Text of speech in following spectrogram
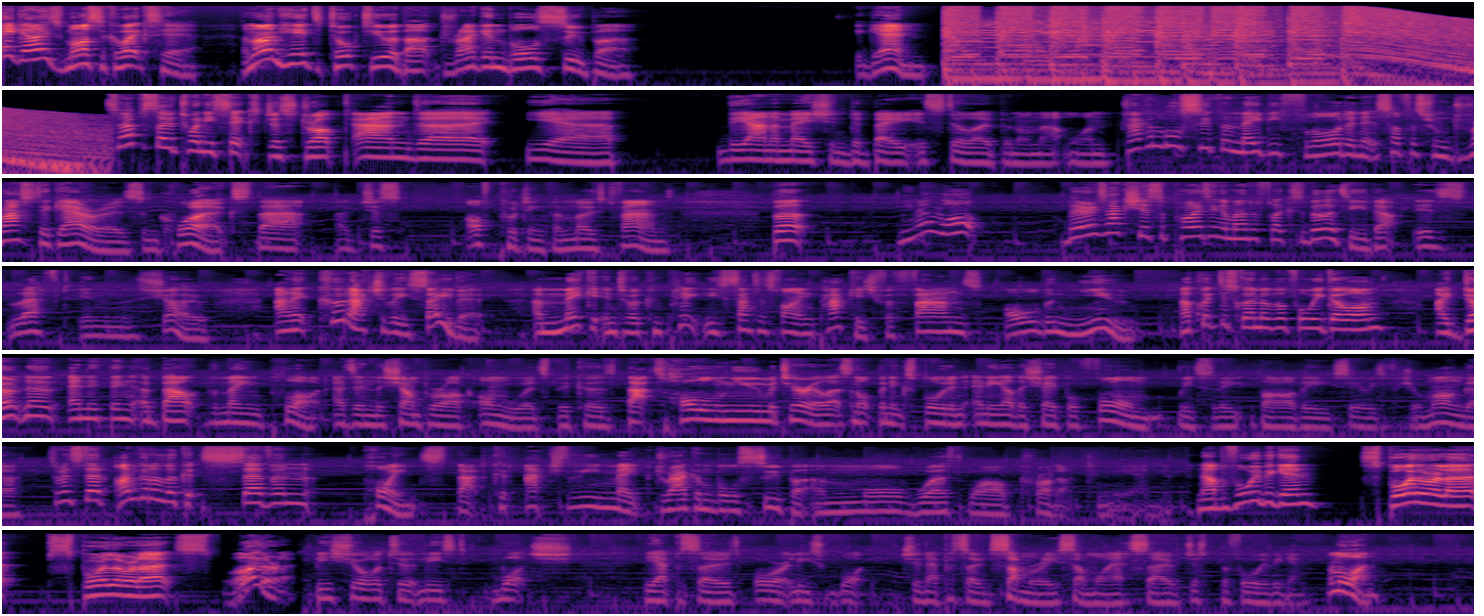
Hey guys, X here, and I'm here to talk to you about Dragon Ball Super. Again. So episode 26 just dropped and, uh, yeah, the animation debate is still open on that one. Dragon Ball Super may be flawed and it suffers from drastic errors and quirks that are just off-putting for most fans. But, you know what? There is actually a surprising amount of flexibility that is left in the show, and it could actually save it and make it into a completely satisfying package for fans old and new. Now, quick disclaimer before we go on. I don't know anything about the main plot, as in the Champa arc onwards, because that's whole new material that's not been explored in any other shape or form recently, bar the series official manga. So instead, I'm going to look at seven points that could actually make Dragon Ball Super a more worthwhile product in the end. Now, before we begin, spoiler alert, spoiler alert, spoiler alert. Be sure to at least watch the episode or at least watch an episode summary somewhere, so just before we begin. Number one,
